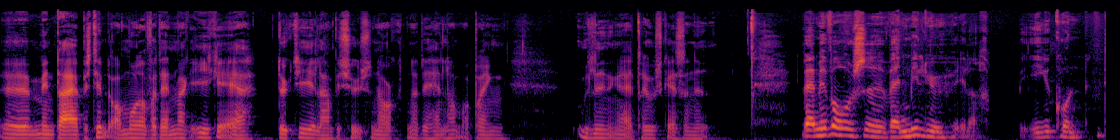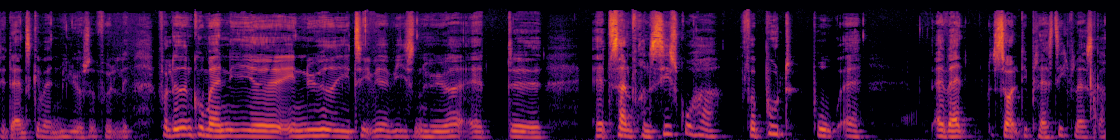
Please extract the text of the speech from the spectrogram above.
øh, men der er bestemt områder, hvor Danmark ikke er dygtige eller ambitiøse nok, når det handler om at bringe udledninger af drivhusgasser ned. Hvad med vores øh, vandmiljø, eller ikke kun det danske vandmiljø selvfølgelig. Forleden kunne man i øh, en nyhed i TV-avisen høre, at, øh, at San Francisco har forbudt brug af, af vand solgt i plastikflasker.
